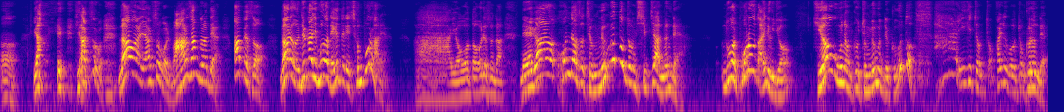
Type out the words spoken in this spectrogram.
어. 약 약속을 나와의 약속을 많은 사람들한테 앞에서 나는 언제까지 뭐가 되겠더니 선포를 하래. 아, 요것도 어렵습니다. 내가 혼자서 적는 것도 좀 쉽지 않는데, 누가 보는 것도 아닌데, 그죠? 지하고 그냥 그 적는 건데, 그것도, 아, 이게 좀 쪽팔리고 좀 그런데,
